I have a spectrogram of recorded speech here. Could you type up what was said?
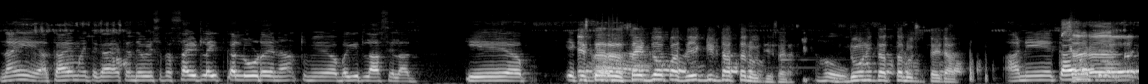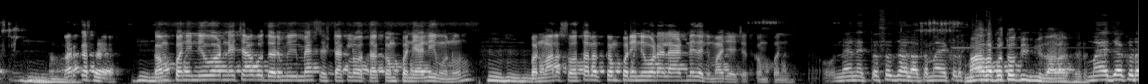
नाही काय माहिती का एखाद्या वेळेस आता साईटला इतका लोड आहे ना तुम्ही बघितला असेल आज. की एक सर साईट जवळपास एक दीड तास चालू होती सर. हो. दोन एक तास चालू होती साईट आज. आणि काय सर माहिती हम्म, बर का सर. कंपनी निवडण्याच्या अगोदर मी मेसेज टाकला होता कंपनी आली म्हणून. हम्म, हम्म, पण मला स्वतःलाच कंपनी निवडायला ऍड नाही झाली माझ्या याच्यात कंपनी हम्म. नाही नाही तसंच झालं. आता माझ्याकडे माझा पत्ता मी झाला सर. माझ्याकडे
